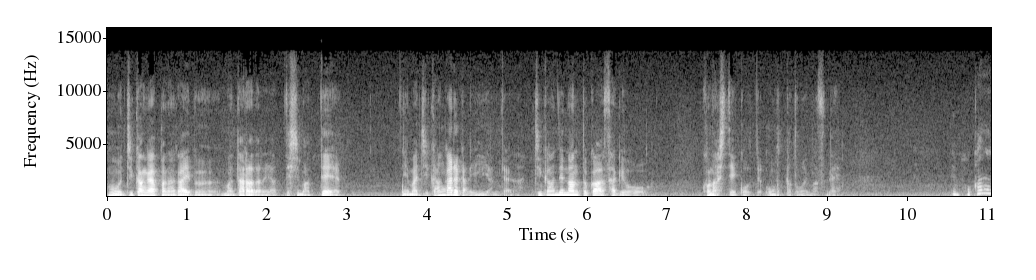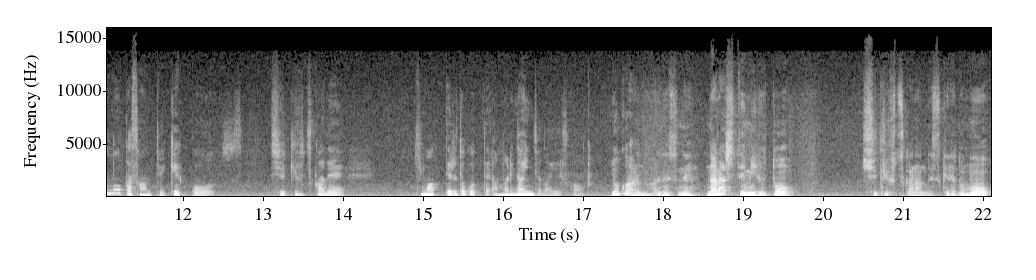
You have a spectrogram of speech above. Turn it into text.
もう時間がやっぱ長い分、まあ、だらだらやってしまって、えまあ、時間があるからいいやみたいな。時間でなんとか作業をこなしていこうって思ったと思いますね。でも他の農家さんって結構週休2日で決まってるとこってあんまりないんじゃないですか？よくあるのはあれですね。慣らしてみると週休2日なんですけれども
